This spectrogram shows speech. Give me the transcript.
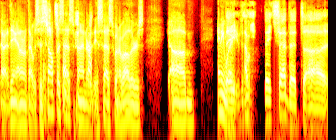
I think I don't know if that was his self-assessment or the assessment of others. Um, anyway, they, they, they said that uh,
